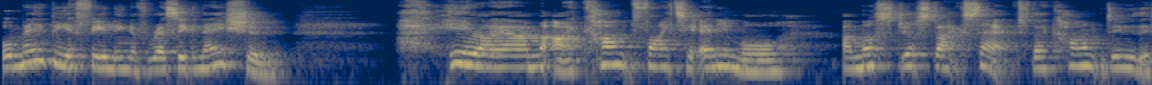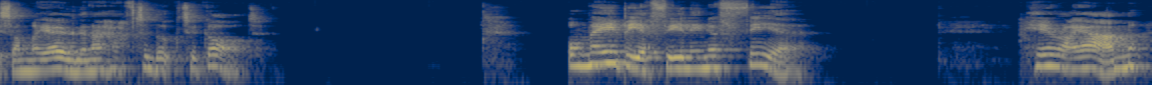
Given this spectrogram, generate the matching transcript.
Or maybe a feeling of resignation. Here I am, I can't fight it anymore. I must just accept that I can't do this on my own and I have to look to God. Or maybe a feeling of fear. here I am.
